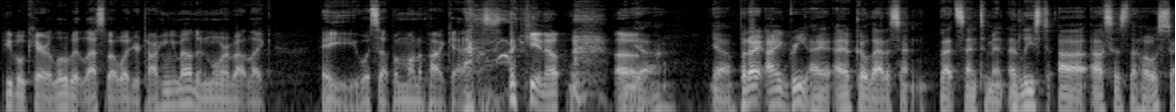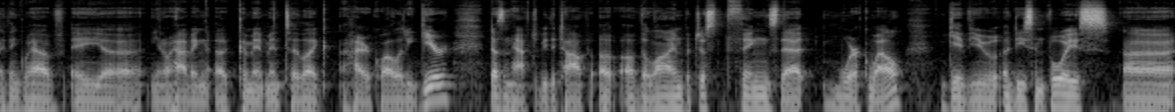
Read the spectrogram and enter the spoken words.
people care a little bit less about what you're talking about and more about like, hey, what's up? I'm on a podcast. you know? Um, yeah. Yeah, but I, I agree. I, I, echo that ascent, that sentiment. At least uh, us as the hosts, I think we have a uh, you know having a commitment to like higher quality gear. Doesn't have to be the top of, of, the line, but just things that work well, give you a decent voice. Uh,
